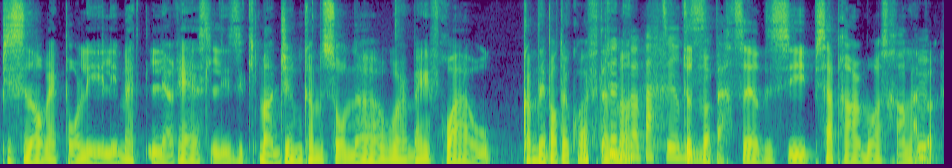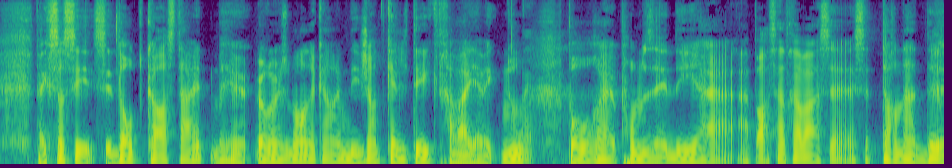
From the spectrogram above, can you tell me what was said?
Puis sinon, ben, pour les, les le reste, les équipements de gym comme sauna ou un bain froid ou comme n'importe quoi, finalement. Tout va partir Tout d'ici. va partir d'ici, puis ça prend un mois à se rendre là-bas. Mm. Fait que ça, c'est, c'est d'autres casse-têtes, mais heureusement, on a quand même des gens de qualité qui travaillent avec nous Ouais. pour, euh, pour nous aider à, à passer à travers ce- cette tornade de,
